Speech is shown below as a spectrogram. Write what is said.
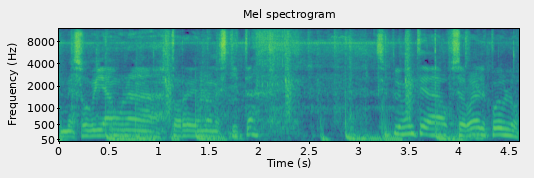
y me subí a una torre de una mezquita simplemente a observar el pueblo.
